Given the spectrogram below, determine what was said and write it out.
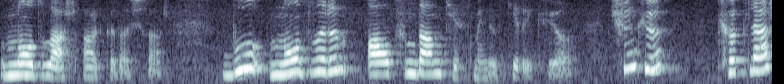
Nodlar arkadaşlar. Bu nodların altından kesmeniz gerekiyor. Çünkü kökler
